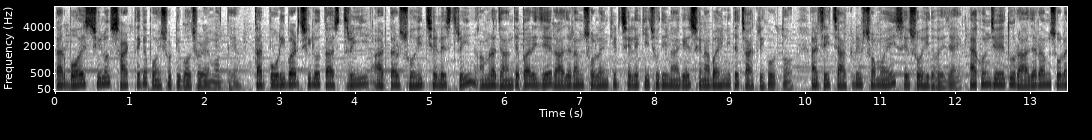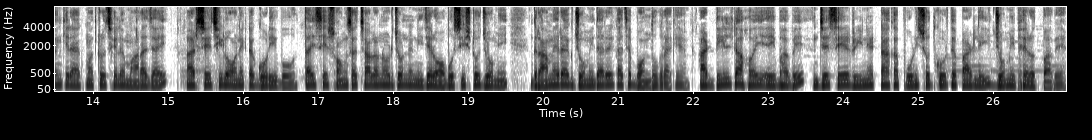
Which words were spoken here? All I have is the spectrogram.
তার বয়স ছিল ষাট থেকে পঁয়ষট্টি বছরের মধ্যে। তার পরিবার ছিল তার স্ত্রী আর তার শহীদ ছেলে স্ত্রী। আমরা জানতে পারি যে রাজারাম সোলাঙ্কির ছেলে কিছুদিন আগে সেনাবাহিনীতে চাকরি করত, আর সেই চাকরির সময়েই সে শহীদ হয়ে যায়। এখন যেহেতু রাজারাম সোলাঙ্কির একমাত্র ছেলে মারা যায় আর সে ছিল অনেকটা গরিবও। তাই সে সংসার চালানোর জন্য নিজের অবশিষ্ট জমি গ্রামের এক জমিদারের কাছে বন্ধক রাখে। আর ডিলটা হয় এইভাবে যে সে ঋণের টাকা পরিশোধ করতে পারলেই জমি ফেরত পাবে।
